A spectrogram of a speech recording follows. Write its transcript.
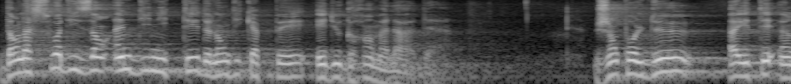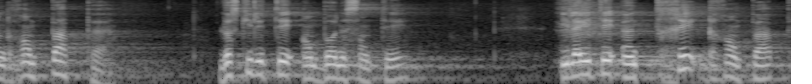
dans la soi-disant indignité de l'handicapé et du grand malade. Jean-Paul II a été un grand pape lorsqu'il était en bonne santé. Il a été un très grand pape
